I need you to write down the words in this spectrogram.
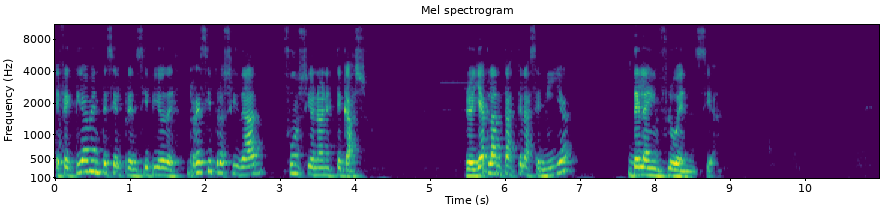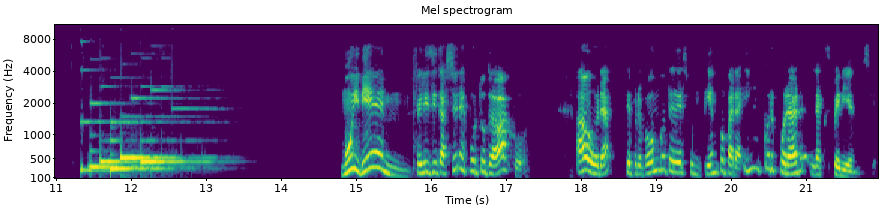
efectivamente si el principio de reciprocidad funcionó en este caso. Pero ya plantaste la semilla de la influencia. Muy bien, felicitaciones por tu trabajo. Ahora te propongo te des un tiempo para incorporar la experiencia.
